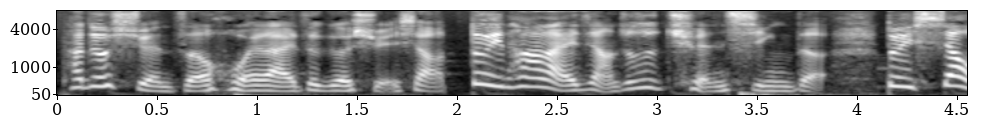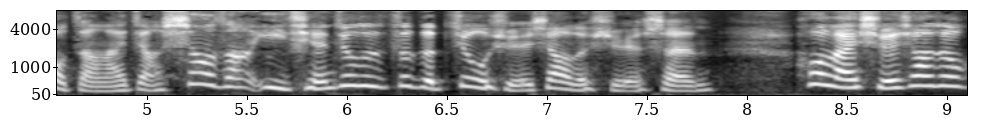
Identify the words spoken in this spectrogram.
她就选择回来这个学校，对她来讲就是全新的；对校长来讲，校长以前就是这个旧学校的学生，后来学校就。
